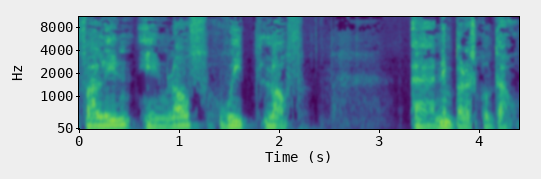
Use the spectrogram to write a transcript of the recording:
Falling in Love with Love. Eh, anem per escoltar-ho.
